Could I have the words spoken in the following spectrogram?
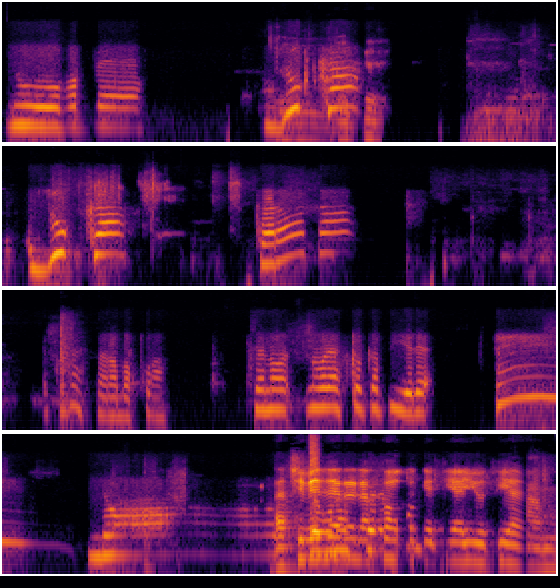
No, vabbè. Zucca, zucca, carota. E cos'è sta roba qua? Che non, non riesco a capire. Eh, No. Facci vedere la essere- foto che ti aiutiamo.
